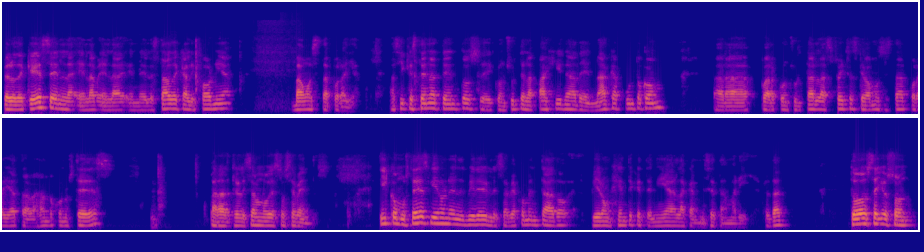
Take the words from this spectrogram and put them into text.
pero de que es en el estado de California, vamos a estar por allá. Así que estén atentos, eh, consulten la página de naca.com para, para consultar las fechas que vamos a estar por allá trabajando con ustedes para realizar uno de estos eventos. Y como ustedes vieron en el video y les había comentado, vieron gente que tenía la camiseta amarilla, ¿verdad? Todos ellos son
